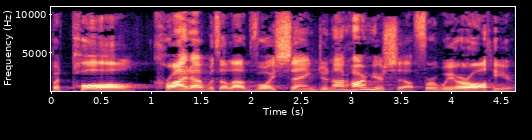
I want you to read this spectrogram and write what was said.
But Paul cried out with a loud voice, saying, Do not harm yourself, for we are all here.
